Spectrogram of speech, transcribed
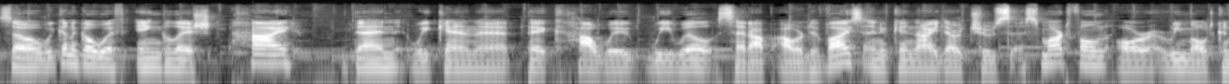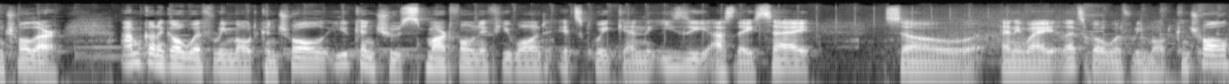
So we're gonna go with English hi then we can uh, pick how we, we will set up our device and you can either choose a smartphone or a remote controller. I'm gonna go with remote control. You can choose smartphone if you want. It's quick and easy as they say. So anyway, let's go with remote control.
